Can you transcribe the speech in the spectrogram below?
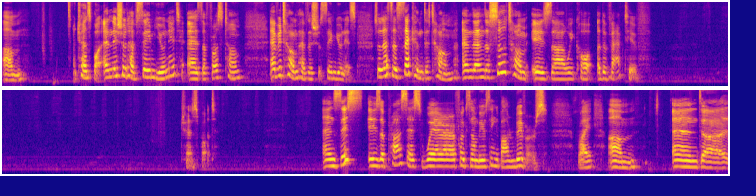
um, transport. And they should have same unit as the first term. Every term has the same units. So that's the second term. And then the third term is uh, we call advective. transport. And this is a process where, for example, you think about rivers, right? Um, and uh,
